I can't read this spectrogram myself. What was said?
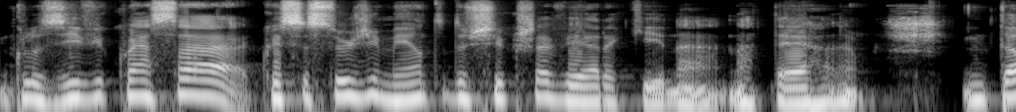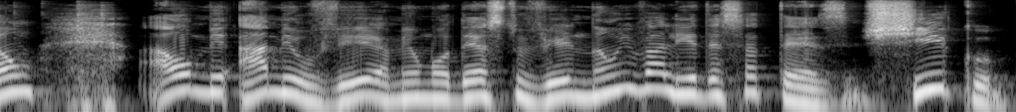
inclusive com, essa, com esse surgimento do Chico Xavier aqui na, na Terra. Né. Então, ao, a meu ver, a meu modesto ver, não invalida essa tese. Chico,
